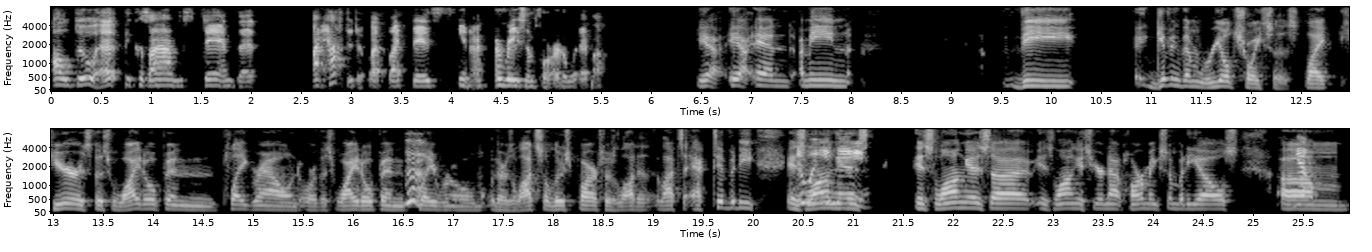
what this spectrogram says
I'll do it because I understand that I have to do it. Like there's, you know, a reason for it or whatever. Yeah. Yeah. And I mean, the giving them real choices like here is this wide open playground or this wide open hmm. playroom there's lots of loose parts there's a lot of lots of activity as long as as long as uh as long as you're not harming somebody else um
